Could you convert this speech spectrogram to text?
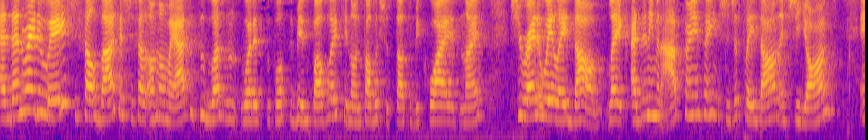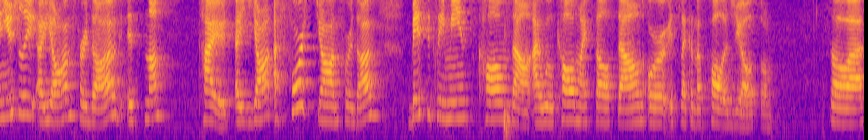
And then right away she fell back and she felt, oh no, my attitude wasn't what it's supposed to be in public. You know, in public she's thought to be quiet, nice. She right away laid down. Like I didn't even ask her anything. She just laid down and she yawned. And usually a yawn for a dog, it's not tired. A yawn, a forced yawn for a dog basically means calm down. I will calm myself down or it's like an apology also. So uh,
